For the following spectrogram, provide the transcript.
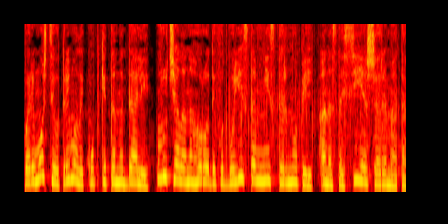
Переможці отримали кубки та медалі. Вручала нагороди футболістам міст Тернопіль Анастасія Шеремета.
